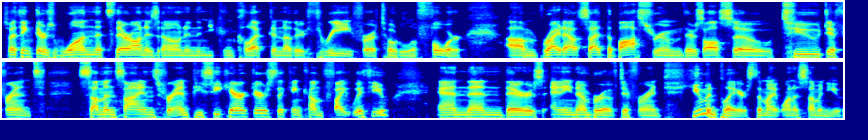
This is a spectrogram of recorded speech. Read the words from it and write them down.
So I think there's one that's there on his own, and then you can collect another three for a total of four. Um, right outside the boss room, there's also two different summon signs for NPC characters that can come fight with you. And then there's any number of different human players that might want to summon you.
